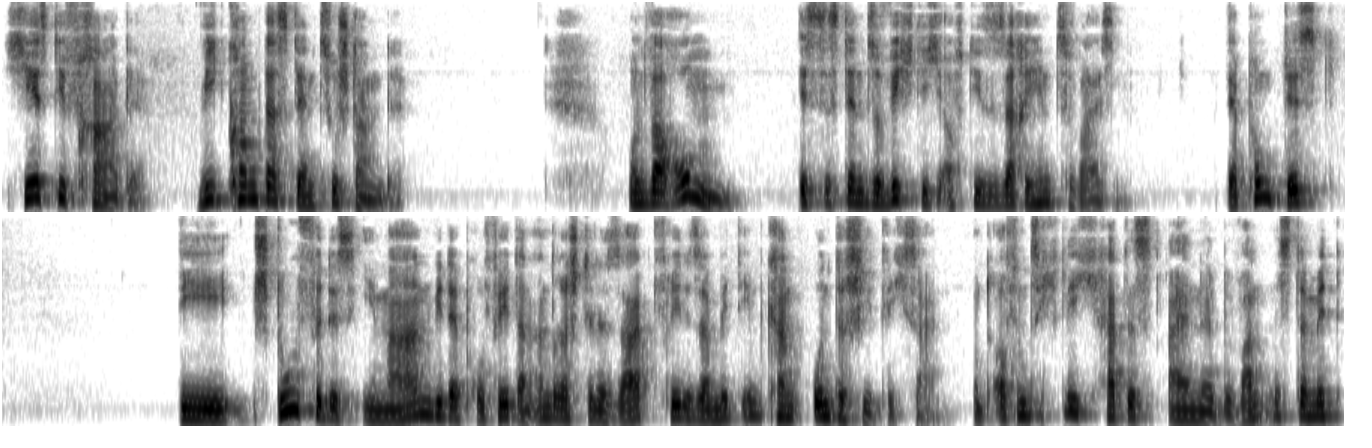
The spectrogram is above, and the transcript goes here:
Hier ist die Frage, wie kommt das denn zustande? Und warum ist es denn so wichtig, auf diese Sache hinzuweisen? Der Punkt ist, die Stufe des Iman, wie der Prophet an anderer Stelle sagt, Friede sei mit ihm, kann unterschiedlich sein. Und offensichtlich hat es eine Bewandtnis damit,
